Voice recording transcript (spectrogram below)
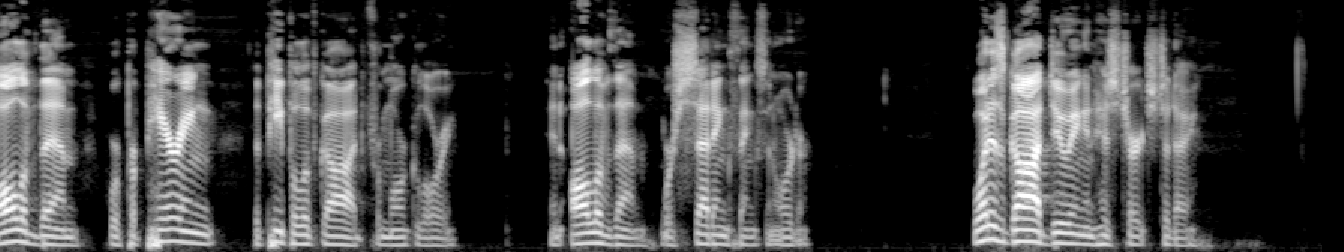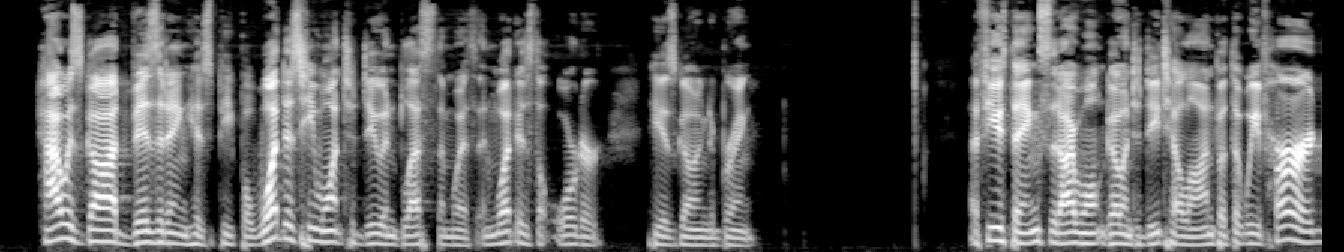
all of them were preparing the people of God for more glory. And all of them were setting things in order. What is God doing in his church today? How is God visiting his people? What does he want to do and bless them with? And what is the order he is going to bring? A few things that I won't go into detail on, but that we've heard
